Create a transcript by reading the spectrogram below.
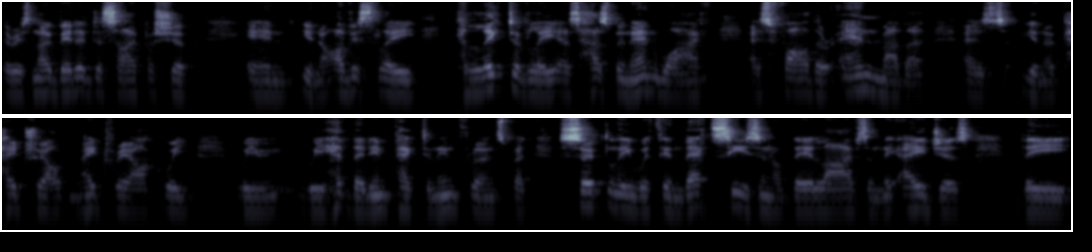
There is no better discipleship. And, you know, obviously, collectively, as husband and wife, as father and mother, as, you know, patriarch, matriarch, we, we, we have that impact and influence. But certainly within that season of their lives and the ages, the,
